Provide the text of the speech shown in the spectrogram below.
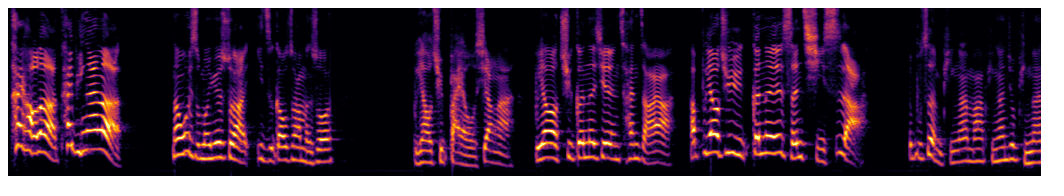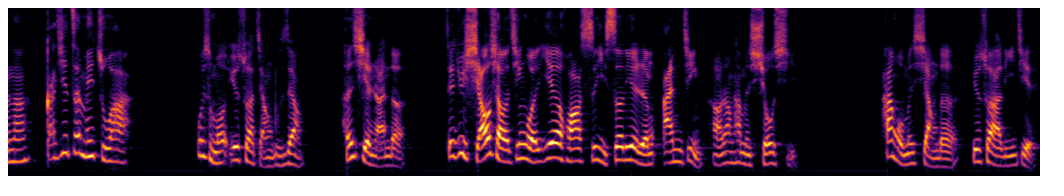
太好了，太平安了，那为什么约书亚一直告诉他们说？不要去拜偶像啊！不要去跟那些人掺杂呀！啊，不要去跟那些神起誓啊，这不是很平安吗？平安就平安啦、感谢赞美主啊。为什么约书亚讲的不是这样？很显然的，这句小小的经文，耶和华使以色列人安静啊，让他们休息，和我们想的约书亚理解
